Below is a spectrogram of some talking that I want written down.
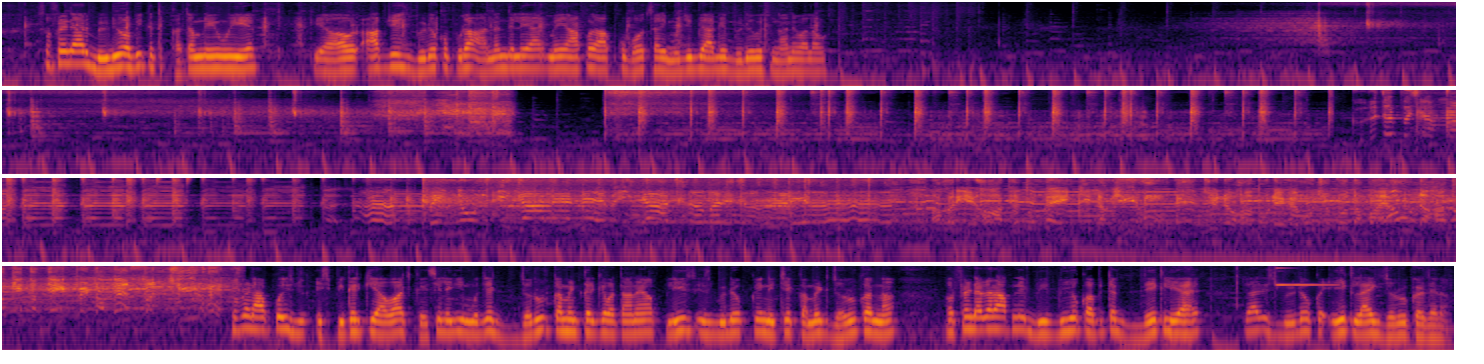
सो फ्रेंड यार वीडियो अभी ख़त्म नहीं हुई है। कि और आप जो इस वीडियो को पूरा आनंद ले यार, मैं यहाँ पर आपको बहुत सारी म्यूज़िक भी आगे वीडियो में सुनाने वाला हूँ। तो फ्रेंड आपको इस स्पीकर की आवाज़ कैसी लगी, मुझे ज़रूर कमेंट करके बताना है। प्लीज़ इस वीडियो के नीचे कमेंट ज़रूर करना। और फ्रेंड अगर आपने वीडियो को अभी तक देख लिया है तो यार इस वीडियो को एक लाइक ज़रूर कर देना।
